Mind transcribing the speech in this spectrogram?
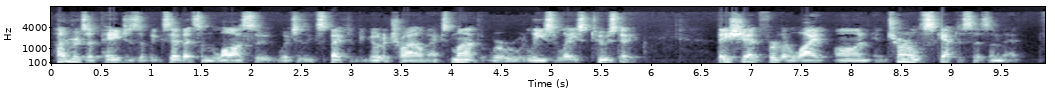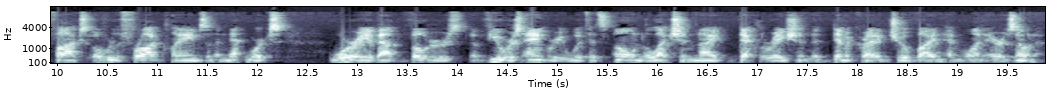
Hundreds of pages of exhibits in the lawsuit, which is expected to go to trial next month, were released late Tuesday. They shed further light on internal skepticism at Fox over the fraud claims and the network's worry about voters, uh, viewers angry with its own election night declaration that Democratic Joe Biden had won Arizona.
